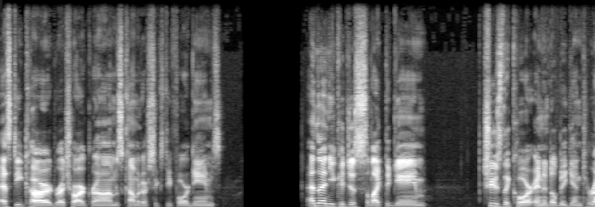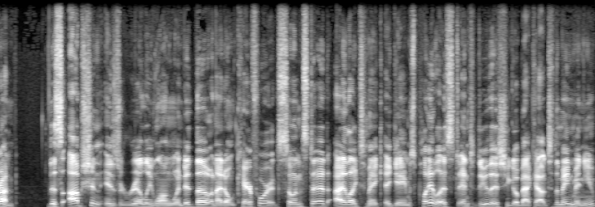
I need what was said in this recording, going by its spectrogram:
SD card, RetroArch ROMs, Commodore 64 games. And then you could just select a game, choose the core, and it'll begin to run. This option is really long-winded though, and I don't care for it, so instead I like to make a games playlist, and to do this you go back out to the main menu,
